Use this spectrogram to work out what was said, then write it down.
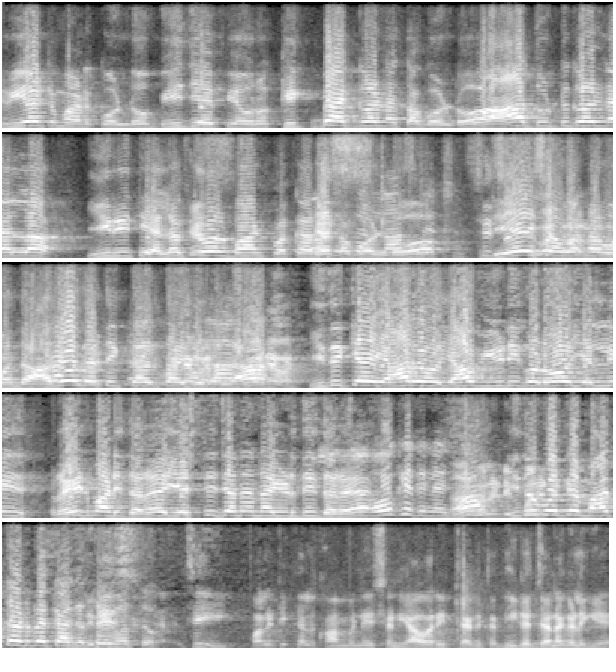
ಕ್ರಿಯೇಟ್ ಮಾಡಿಕೊಂಡು ಬಿಜೆಪಿ ಅವರು ಕಿಕ್ ಬ್ಯಾಕ್ಗಳನ್ನ ತಗೊಂಡು ಆ ದುಡ್ಡುಗಳನ್ನೆಲ್ಲ ಈ ರೀತಿ ಎಲೆಕ್ಟ್ರಲ್ ಬಾಂಡ್ ಪ್ರಕಾರ. ತಗೊಂಡು ದೇಶವನ್ನ ಒಂದು ಅಧೋಗತಿಗೆ ತಳ್ತಾ ಇದೀರಲ್ಲ ಇದಕ್ಕೆ ಯಾರು ಯಾವ ಇಡಿಗಳು ಎಲ್ಲಿ ರೈಡ್ ಮಾಡಿದ್ದಾರೆ ಎಷ್ಟು ಜನನ ಹಿಡಿದಿದ್ದಾರೆ? ಓಕೆ ಇದ್ರ ಬಗ್ಗೆ ಮಾತಾಡ್ಬೇಕಾಗುತ್ತೆ ಇವತ್ತು. ಸಿ ಪೊಲಿಟಿಕಲ್ ಕಾಂಬಿನೇಷನ್ ಯಾವ ರೀತಿ ಆಗುತ್ತೆ? ಈಗ ಜನಗಳಿಗೆ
